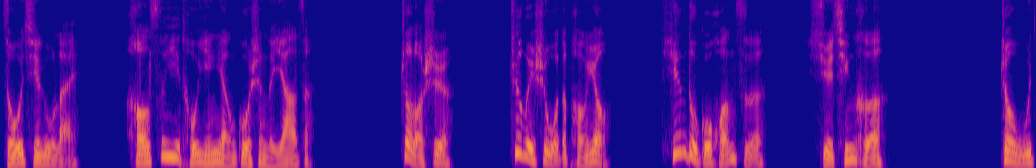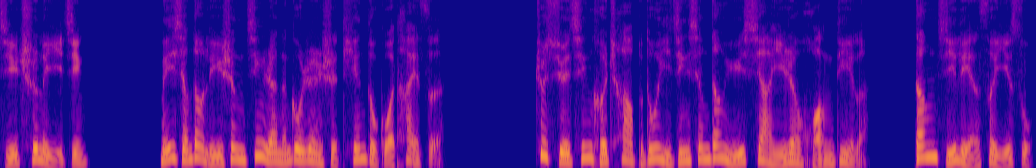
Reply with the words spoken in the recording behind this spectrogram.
走起路来好似一头营养过剩的鸭子。赵老师。这位是我的朋友，天斗国皇子雪清河。赵无极吃了一惊，没想到李胜竟然能够认识天斗国太子。这雪清河差不多已经相当于下一任皇帝了，当即脸色一肃，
